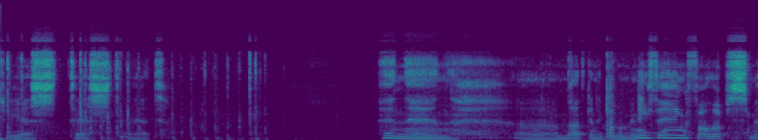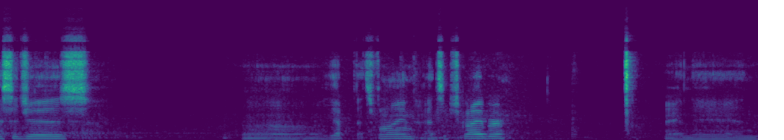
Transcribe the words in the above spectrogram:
js test at and then not going to give them anything. Follow-ups messages. Uh, yep that's fine. Add subscriber. And then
